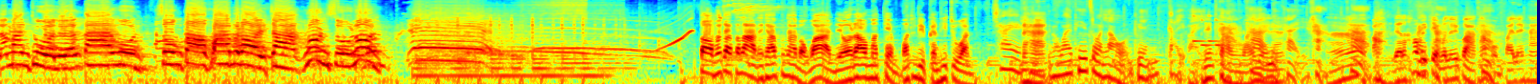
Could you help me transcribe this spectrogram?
น้ำมันถั่วเหลืองตาองุ่นส่งต่อความอร่อยจากรุ่นสู่รุ่น เย้ ต่อมาจากตลาดนะครับ คุณนายบอกว่าเดี๋ยวเรามาเก็บวัตถุดิบกันที่จวน ใช่นะค่ะฮะ เพราะว่าที่จวนเราเลี้ยงไก่ไว้ เลี้ยงไก่ไว้ค่ะเลยนะมีไข่ค่ะอ่าค่ะไปเดี๋ยวเราเข้าไปเก็บกันเลยดีกว่าครับค่ะผมไปเลยฮะ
